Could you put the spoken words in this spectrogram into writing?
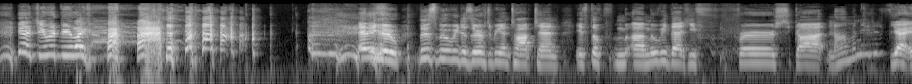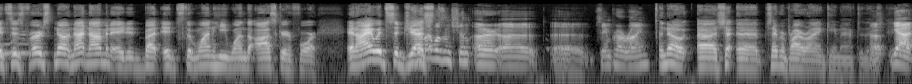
Yeah, she would be like, ha ha! Anywho, this movie deserves to be in top ten. It's the uh, movie that he first got nominated. yeah, it's his first. No, not nominated, but it's the one he won the Oscar for. And I would So suggest that wasn't Shin- or uh, uh, Same Pride Ryan. no. Uh, Sh- uh, Saving Private Ryan came after this. Uh, yeah.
